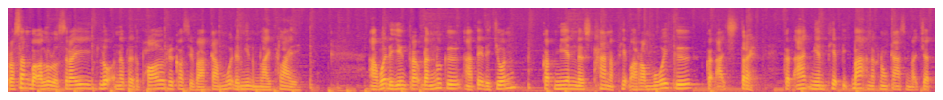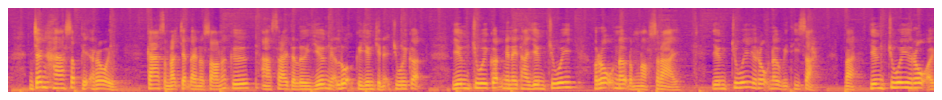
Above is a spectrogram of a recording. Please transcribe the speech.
ប្រសិនបើអលោកលោកស្រីលក់នៅផលិតផលឬក៏សេវាកម្មមួយដែលមានតម្លៃថ្លៃអ្វីដែលយើងត្រូវដឹងនោះគឺអតិថិជនគាត់មាននៅស្ថានភាពអារម្មណ៍មួយគឺគាត់អាច stress គាត់អាចមានភាពពិបាកនៅក្នុងការសម្រេចចិត្តអញ្ចឹង50%ការសម្រេចចិត្តដែលនៅសល់នោះគឺអាស្រ័យទៅលើយើងអ្នកលក់គឺយើងជាអ្នកជួយគាត់យើងជួយគាត់មានន័យថាយើងជួយរកនៅដំណោះស្រាយយើងជួយរកនៅវិធីសាស្ត្របាទយើងជួយរកឲ្យ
